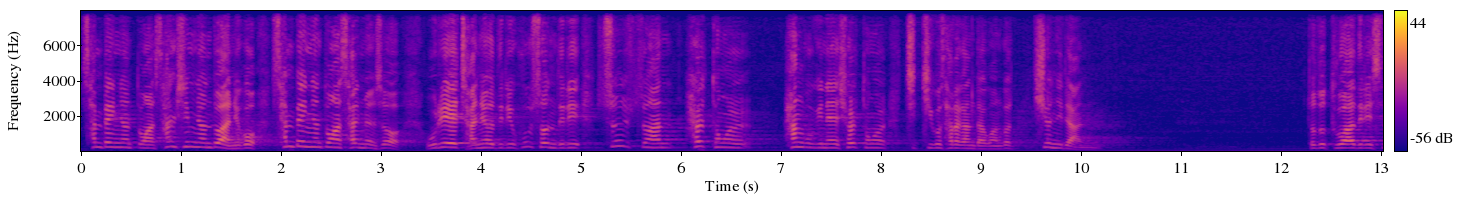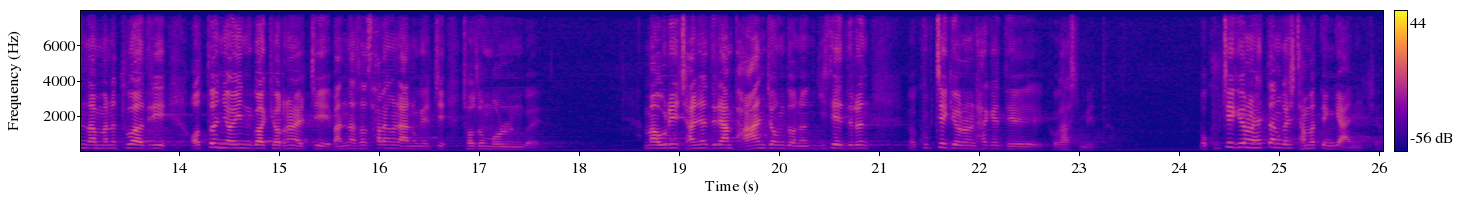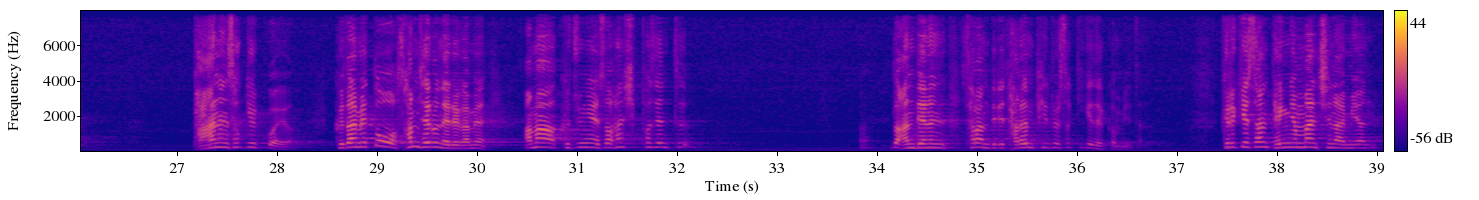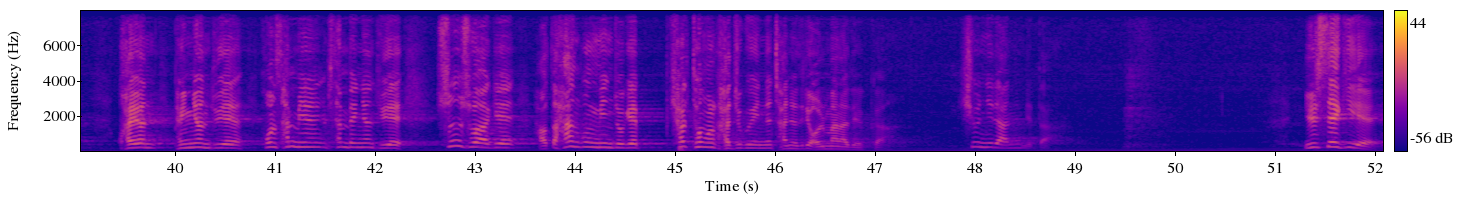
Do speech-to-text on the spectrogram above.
300년 동안 30년도 아니고 300년 동안 살면서 우리의 자녀들이 후손들이 순수한 혈통을 한국인의 혈통을 지키고 살아간다고 하는 건 쉬운 일이 아닙니다. 저도 두 아들이 있습니다만 두 아들이 어떤 여인과 결혼할지 만나서 사랑을 나누게 될지 저도 모르는 거예요. 아마 우리 자녀들이 한반 정도는 이 세들은 국제 결혼을 하게 될 것 같습니다. 뭐 국제 결혼을 했다는 것이 잘못된 게 아니죠. 반은 섞일 거예요. 그 다음에 또 3세로 내려가면 아마 그 중에서 한 10%도 안 되는 사람들이 다른 피를 섞이게 될 겁니다. 그렇게 해서 한 100년만 지나면 과연 100년 뒤에 혹은 300년 뒤에 순수하게 어떤 한국 민족의 혈통을 가지고 있는 자녀들이 얼마나 될까? 쉬운 일이 아닙니다. 1세기에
